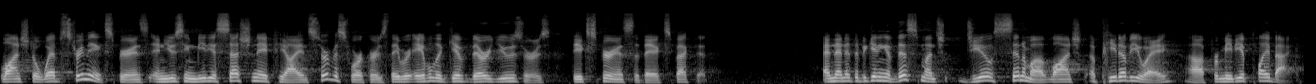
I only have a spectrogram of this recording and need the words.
launched a web streaming experience, and using Media Session API and service workers, they were able to give their users the experience that they expected. And then at the beginning of this month, JioCinema launched a PWA uh, for media playback.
